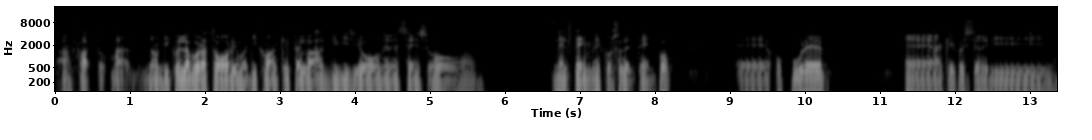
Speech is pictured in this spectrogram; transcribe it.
hanno fatto, ma non dico il laboratorio, ma dico anche per la divisione, nel senso nel, tem- nel corso del tempo. Eh, oppure eh, anche questione di...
